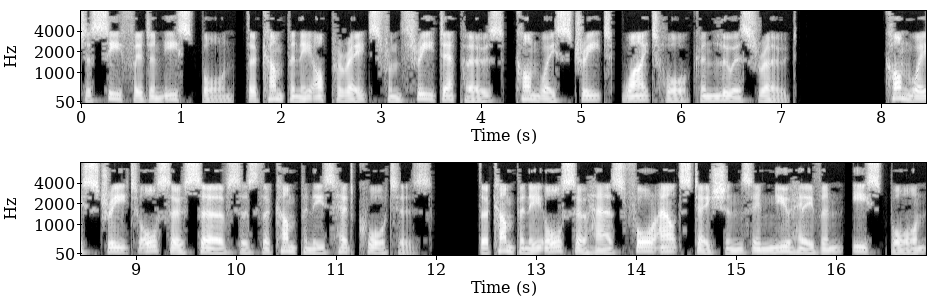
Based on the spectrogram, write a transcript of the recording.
to Seaford and Eastbourne. The company operates from three depots, Conway Street, Whitehawk and Lewes Road. Conway Street also serves as the company's headquarters. The company also has four outstations in Newhaven, Eastbourne,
